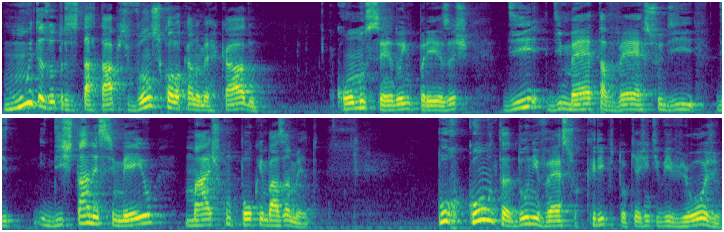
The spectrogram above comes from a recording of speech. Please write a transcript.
muitas outras startups vão se colocar no mercado como sendo empresas de, de metaverso, de, de, de estar nesse meio, mas com pouco embasamento. Por conta do universo cripto que a gente vive hoje,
